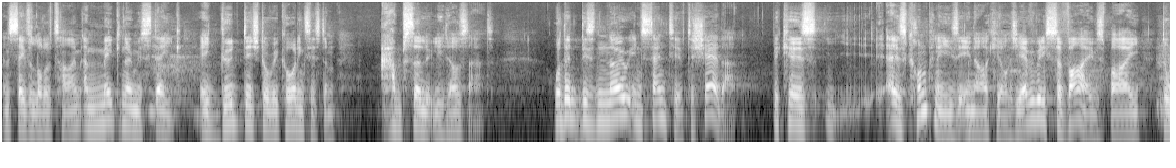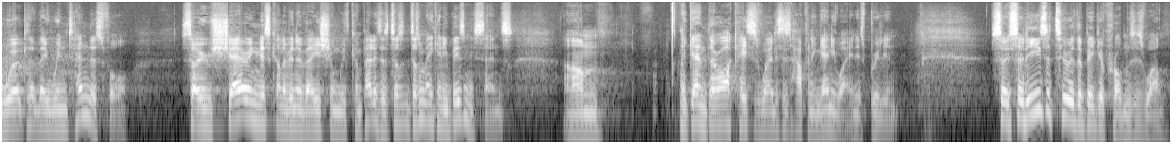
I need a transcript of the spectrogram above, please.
and saves a lot of time, and make no mistake, a good digital recording system absolutely does that. Well, then there's no incentive to share that because as companies in archaeology, everybody survives by the work that they win tenders for. So sharing this kind of innovation with competitors doesn't, doesn't make any business sense. Um, again, there are cases where this is happening anyway, and it's brilliant. So, so these are two of the bigger problems as well.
